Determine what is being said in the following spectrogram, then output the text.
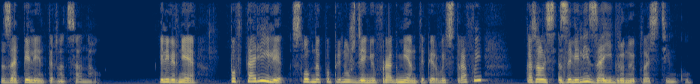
запели «Интернационал». Или, вернее, повторили, словно по принуждению, фрагменты первой строфы, казалось, завели заигранную пластинку.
